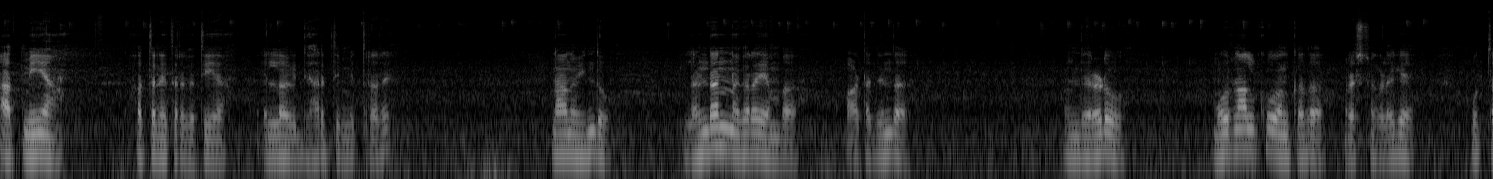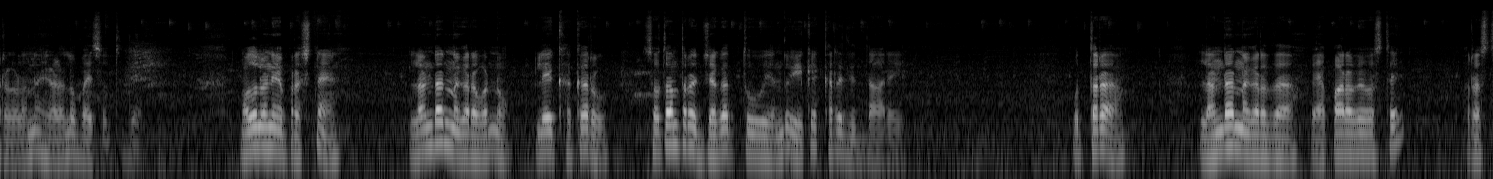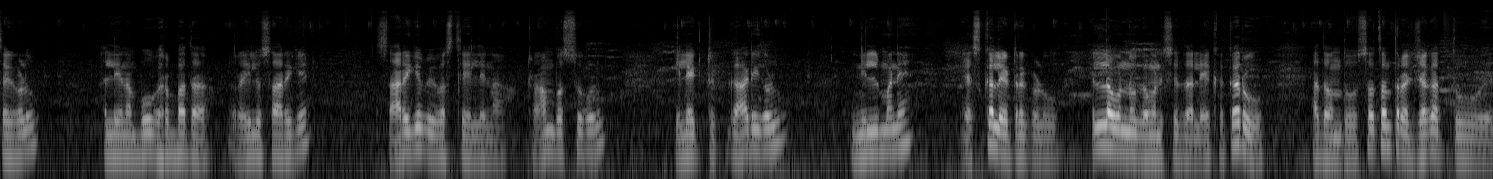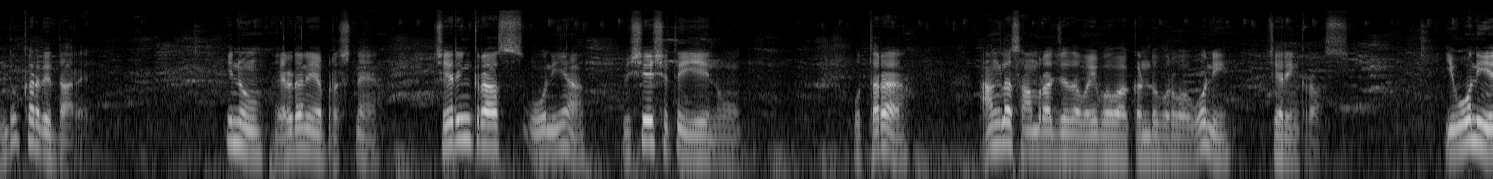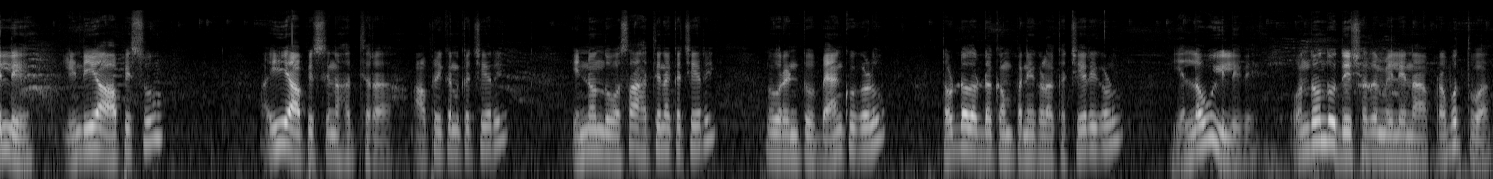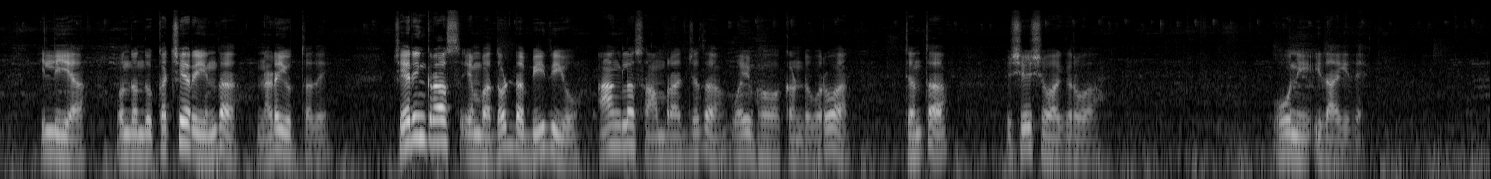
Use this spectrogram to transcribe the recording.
ಆತ್ಮೀಯ ಹತ್ತನೇ ತರಗತಿಯ ಎಲ್ಲ ವಿದ್ಯಾರ್ಥಿ ಮಿತ್ರರೇ, ನಾನು ಇಂದು ಲಂಡನ್ ನಗರ ಎಂಬ ಪಾಠದಿಂದ ಒಂದೆರಡು ಮೂರ್ನಾಲ್ಕು ಅಂಕದ ಪ್ರಶ್ನೆಗಳಿಗೆ ಉತ್ತರಗಳನ್ನು ಹೇಳಲು ಬಯಸುತ್ತಿದ್ದೆ. ಮೊದಲನೆಯ ಪ್ರಶ್ನೆ, ಲಂಡನ್ ನಗರವನ್ನು ಲೇಖಕರು ಸ್ವತಂತ್ರ ಜಗತ್ತು ಎಂದು ಏಕೆ ಕರೆದಿದ್ದಾರೆ? ಉತ್ತರ, ಲಂಡನ್ ನಗರದ ವ್ಯಾಪಾರ ವ್ಯವಸ್ಥೆ ರಸ್ತೆಗಳು, ಅಲ್ಲಿನ ಭೂಗರ್ಭದ ರೈಲು ಸಾರಿಗೆ ಸಾರಿಗೆ ವ್ಯವಸ್ಥೆಯಲ್ಲಿನ ಟ್ರಾಮ್ ಬಸ್ಸುಗಳು, ಎಲೆಕ್ಟ್ರಿಕ್ ಗಾಡಿಗಳು ನಿಲ್ಮನೆ ಎಸ್ಕಲೇಟರ್ಗಳು ಎಲ್ಲವನ್ನು ಗಮನಿಸಿದ ಲೇಖಕರು ಅದೊಂದು ಸ್ವತಂತ್ರ ಜಗತ್ತು ಎಂದು ಕರೆದಿದ್ದಾರೆ. ಇನ್ನು ಎರಡನೆಯ ಪ್ರಶ್ನೆ ಚೇರಿಂಗ್ ಕ್ರಾಸ್ ಓನಿಯ ವಿಶೇಷತೆ ಏನು? ಉತ್ತರ, ಆಂಗ್ಲ ಸಾಮ್ರಾಜ್ಯದ ವೈಭವ ಕಂಡುಬರುವ ಓನಿ ಚೇರಿಂಗ್ ಕ್ರಾಸ್. ಈ ಓಣಿಯಲ್ಲಿ ಇಂಡಿಯಾ ಆಫೀಸು, ಈ ಆಫೀಸಿನ ಹತ್ತಿರ ಆಫ್ರಿಕನ್ ಕಚೇರಿ, ಇನ್ನೊಂದು ವಸಾಹತಿನ ಕಚೇರಿ, ನೂರೆಂಟು ಬ್ಯಾಂಕುಗಳು, ದೊಡ್ಡ ದೊಡ್ಡ ಕಂಪನಿಗಳ ಕಚೇರಿಗಳು ಎಲ್ಲವೂ ಇಲ್ಲಿವೆ. ಒಂದೊಂದು ದೇಶದ ಮೇಲಿನ ಪ್ರಭುತ್ವ ಇಲ್ಲಿಯ ಒಂದೊಂದು ಕಚೇರಿಯಿಂದ ನಡೆಯುತ್ತದೆ. ಚೇರಿಂಗ್ ಕ್ರಾಸ್ ಎಂಬ ದೊಡ್ಡ ಬೀದಿಯು ಆಂಗ್ಲ ಸಾಮ್ರಾಜ್ಯದ ವೈಭವ ಕಂಡುಬರುವ ಅತ್ಯಂತ ವಿಶೇಷವಾಗಿರುವ ಓಣಿ ಇದಾಗಿದೆ.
